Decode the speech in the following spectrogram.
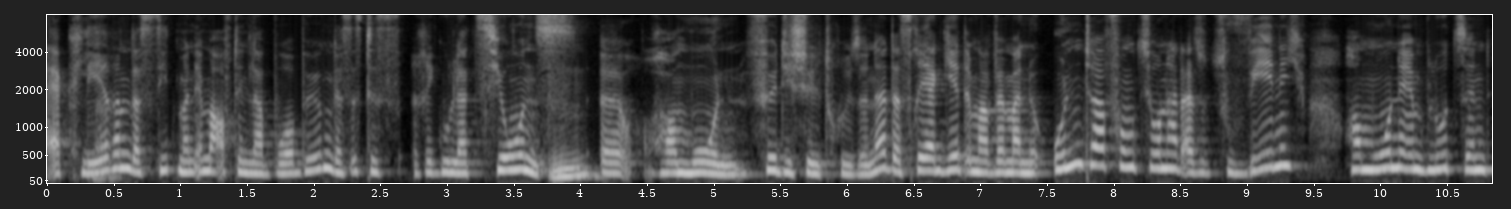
erklären. Ja. Das sieht man immer auf den Laborbögen. Das ist das Regulationshormon mhm. äh, für die Schilddrüse. Ne? Das reagiert immer, wenn man eine Unterfunktion hat, also zu wenig Hormone im Blut sind,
